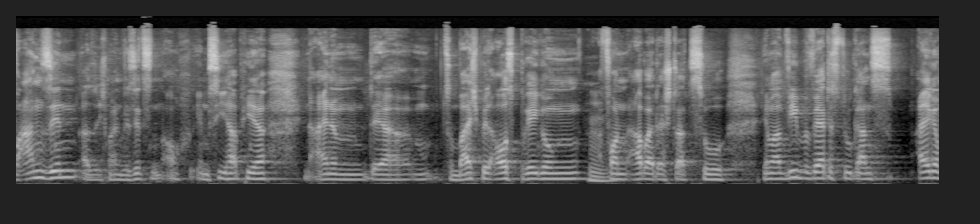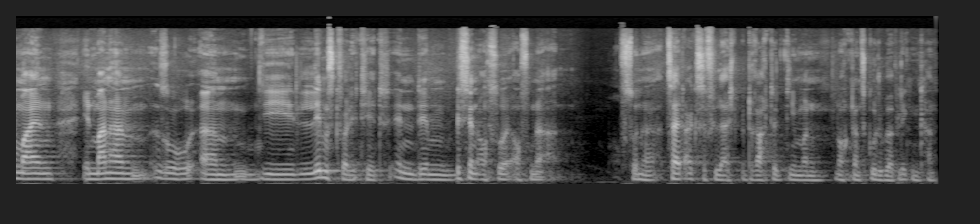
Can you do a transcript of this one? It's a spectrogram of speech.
Wahnsinn. Also ich meine, wir sitzen auch im C-Hub hier in einem der zum Beispiel Ausprägungen mhm. von Arbeiterstadt zu. Wie bewertest du ganz allgemein in Mannheim so ähm, die Lebensqualität in dem bisschen auch so auf eine auf so eine Zeitachse vielleicht betrachtet, die man noch ganz gut überblicken kann?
